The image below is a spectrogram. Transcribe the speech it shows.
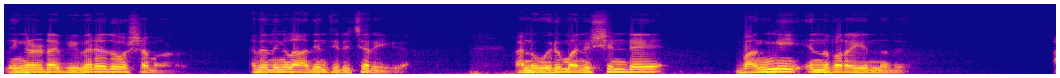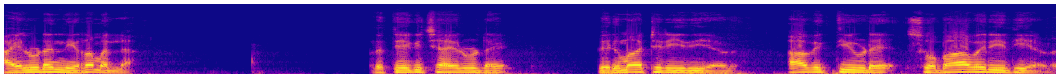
നിങ്ങളുടെ വിവരദോഷമാണ്. അത് നിങ്ങൾ ആദ്യം തിരിച്ചറിയുക. കാരണം ഒരു മനുഷ്യന്റെ ഭംഗി എന്ന് പറയുന്നത് അയാളുടെ നിറമല്ല. പ്രത്യേകിച്ച് അയാളുടെ പെരുമാറ്റ രീതിയാണ് ആ വ്യക്തിയുടെ സ്വഭാവ രീതിയാണ്.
